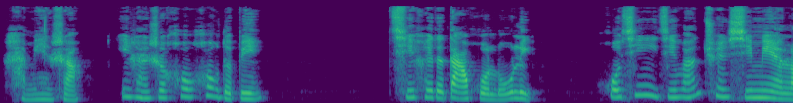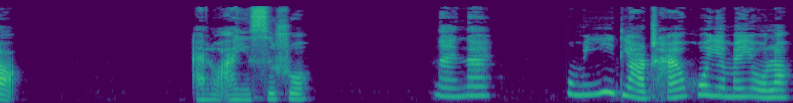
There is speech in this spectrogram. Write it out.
海面上。依然是厚厚的冰。漆黑的大火炉里，火星已经完全熄灭了。艾洛阿伊斯说：“奶奶，我们一点柴火也没有了，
